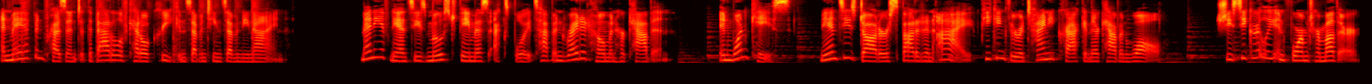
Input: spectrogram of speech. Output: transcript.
and may have been present at the Battle of Kettle Creek in 1779. Many of Nancy's most famous exploits happened right at home in her cabin. In one case, Nancy's daughter spotted an eye peeking through a tiny crack in their cabin wall. She secretly informed her mother,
